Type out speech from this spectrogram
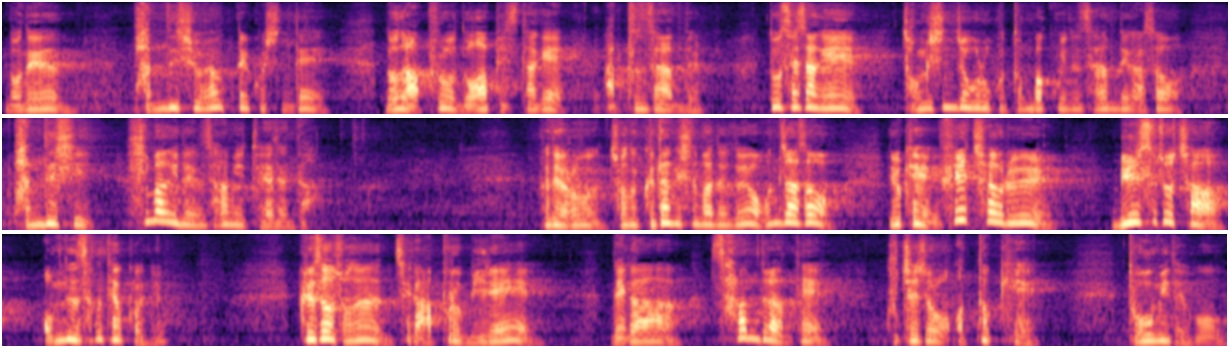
너는 반드시 회복될 것인데 너는 앞으로 너와 비슷하게 아픈 사람들 또 세상에 정신적으로 고통받고 있는 사람들 가서 반드시 희망이 되는 사람이 돼야 된다. 근데 여러분, 저는 그 당시만 해도요, 혼자서 이렇게 휠체어를 밀 수조차 없는 상태였거든요. 그래서 저는 제가 앞으로 미래에 내가 사람들한테 구체적으로 어떻게 도움이 되고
